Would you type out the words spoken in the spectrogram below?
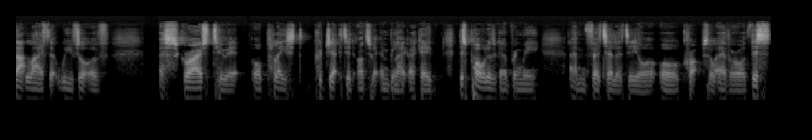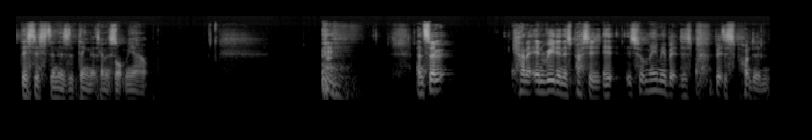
that life that we've sort of ascribed to it or placed, projected onto it and be like, okay, this pole is going to bring me um, fertility or, or crops or whatever, or this, this system is the thing that's going to sort me out. and so, kind of in reading this passage, it, it sort of made me a bit, dis- a bit despondent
